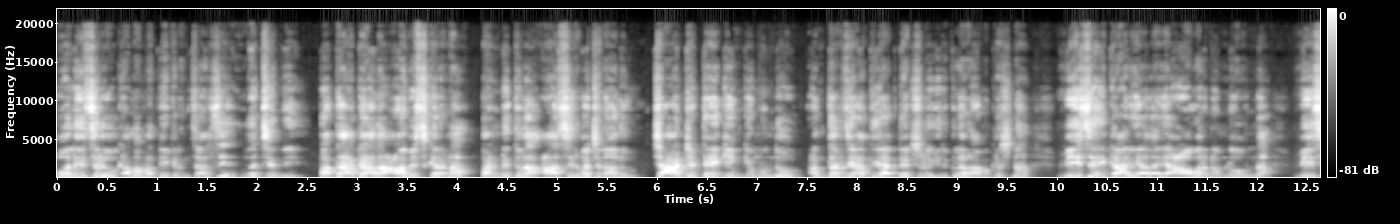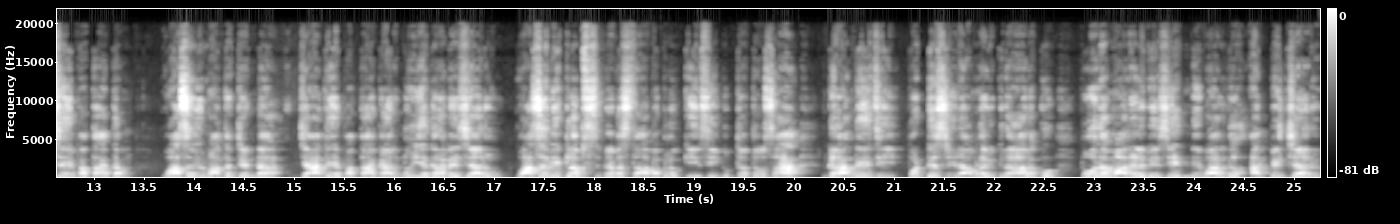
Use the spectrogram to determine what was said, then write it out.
పోలీసులు క్రమ ప్రతీకరించాల్సి వచ్చింది. పతాకాల ఆవిష్కరణ పండితుల ఆశీర్వచనాలు. చార్జ్ టేకింగ్కి ముందు అంతర్జాతీయ అధ్యక్షులు ఇరుకుల రామకృష్ణ వీసీఐ కార్యాలయ ఆవరణంలో ఉన్న వీసీఐ పతాకం వాసవి మాత జెండా జాతీయ పతాకాలను ఎగరవేశారు. వాసవి క్లబ్స్ వ్యవస్థాపకులు కేసీ గుప్తాతో సహా గాంధీజీ పొట్టి శ్రీరాముల విగ్రహాలకు పూలమాలలు వేసి నివాళులు అర్పించారు.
